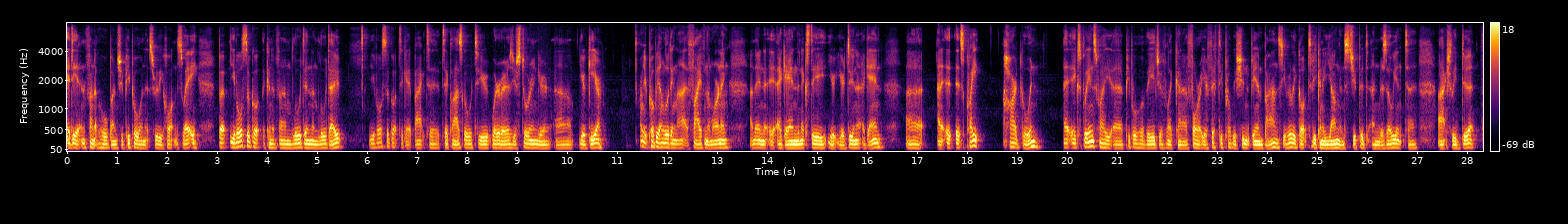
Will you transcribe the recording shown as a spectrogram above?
idiot in front of a whole bunch of people, and it's really hot and sweaty. But you've also got the kind of um, load in and load out. You've also got to get back to, to Glasgow to wherever it is you're storing your uh, your gear and you're probably unloading that at five in the morning, and then again the next day you're you're doing it again. Uh, and it, it's quite hard going. It explains why uh, people of the age of like kind of 40 or 50 probably shouldn't be in bands. You've really got to be kind of young and stupid and resilient to actually do it.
